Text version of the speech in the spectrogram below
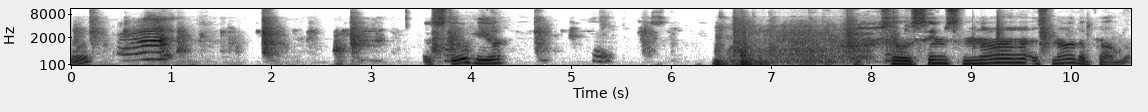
Oh. It's still here. So it seems not it's not a problem.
